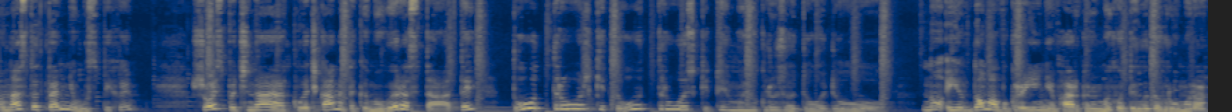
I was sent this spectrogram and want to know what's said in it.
У нас тут певні успіхи. Щось починає клочками такими виростати. Тут трошки, тут трошки. Ти моя красота, да. Ну і вдома в Україні, в Харкові, ми ходили до грумера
